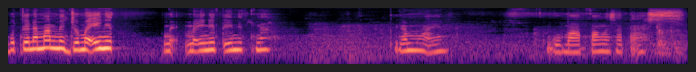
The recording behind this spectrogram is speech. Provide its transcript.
Buti naman medyo mainit. Ma- mainit-init na. Tingnan mo nga yan. Gumapang na sa taas.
